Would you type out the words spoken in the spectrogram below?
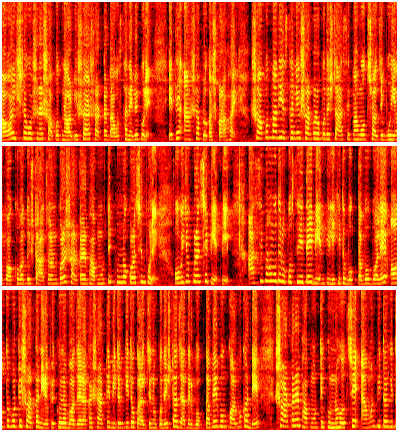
পাওয়া ইশরাক হোসেনের শপথ নেওয়ার বিষয়ে সরকার ব্যবস্থা নেবে বলে এতে আশা প্রকাশ করা হয়। শপথ না দিয়ে স্থানীয় সরকার উপদেষ্টা আসিফ মাহমুদ সজীব ভুইয়া পক্ষপাত দুষ্ট আচরণ করে সরকারের ভাবমূর্তি ক্ষুণ্ণ করেছেন বলে অভিযোগ করেছে বিএনপি। আসিফ মাহমুদের উপস্থিতিতেই বিএনপি লিখিত বক্তব্য বলে, অন্তর্বর্তী সরকার নিরপেক্ষতা বজায় রাখার স্বার্থে বিতর্কিত কয়েকজন উপদেষ্টা যাদের বক্তব্য এবং কর্মকাণ্ডে সরকারের ভাবমূর্তি ক্ষুণ্ণ হচ্ছে, এমন বিতর্কিত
